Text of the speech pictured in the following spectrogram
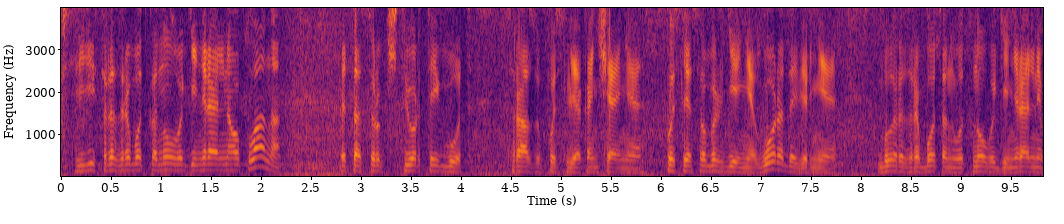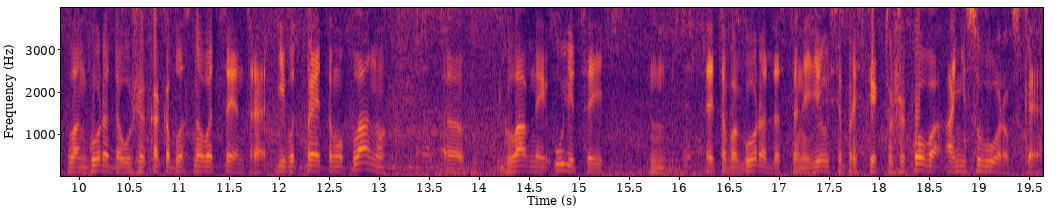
в связи с разработкой нового генерального плана, это 44 год, сразу после окончания, после освобождения города, вернее, был разработан вот новый генеральный план города уже как областного центра. И вот по этому плану э, главной улицей этого города становился проспект Ушакова, а не Суворовская.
